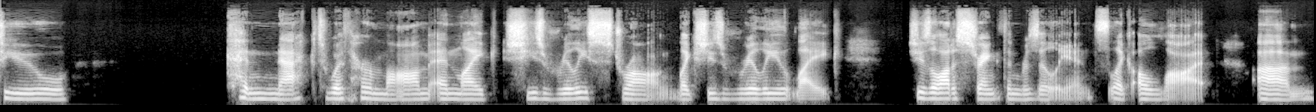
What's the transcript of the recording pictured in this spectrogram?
to connect with her mom and like she's really strong like she's really like she's a lot of strength and resilience like a lot um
